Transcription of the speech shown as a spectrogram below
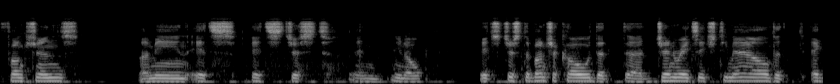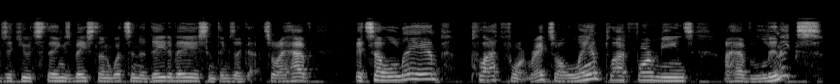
functions I mean it's it's just and you know it's just a bunch of code that uh, generates HTML that executes things based on what's in the database and things like that. So I have it's a LAMP platform right? So a LAMP platform means I have Linux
